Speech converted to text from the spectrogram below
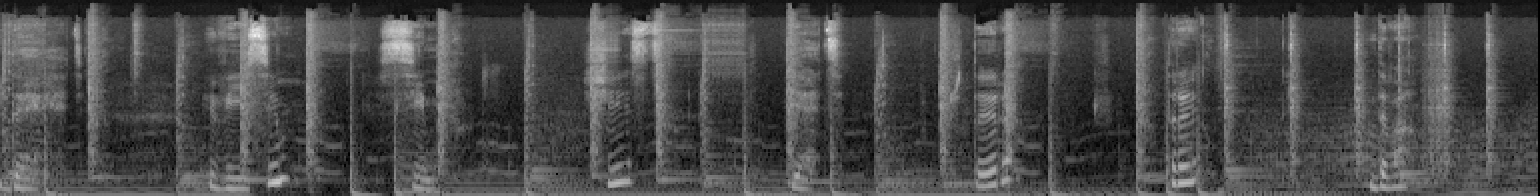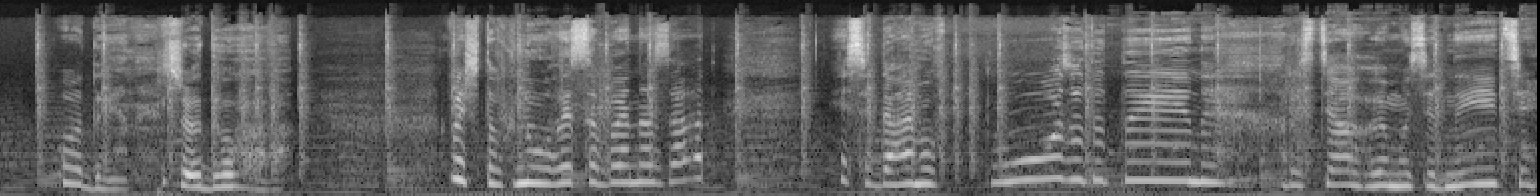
9, 8, 7, 6, 5, 4, 3, 2, 1. Чудово. Виштовхнули себе назад і сідаємо в позу дитини. Розтягуємо сідниці.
